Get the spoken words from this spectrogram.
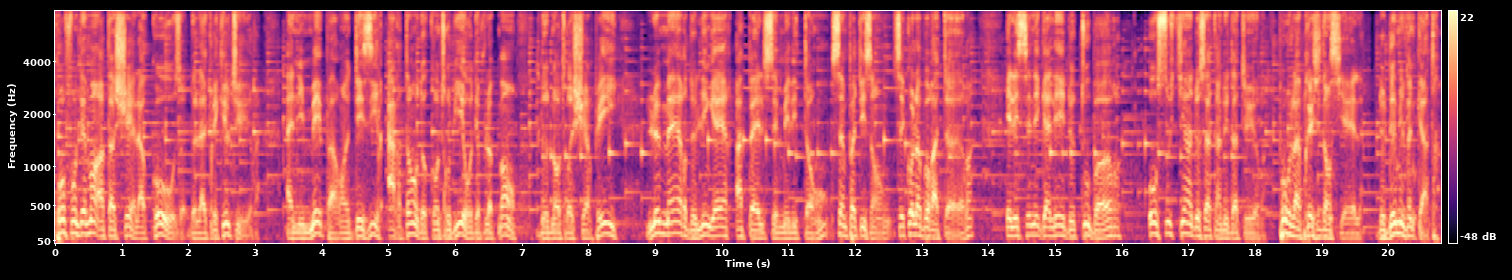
Profondément attaché à la cause de l'agriculture, animé par un désir ardent de contribuer au développement de notre cher pays, le maire de Linger appelle ses militants, sympathisants, ses collaborateurs et les Sénégalais de tous bords au soutien de sa candidature pour la présidentielle de 2024.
